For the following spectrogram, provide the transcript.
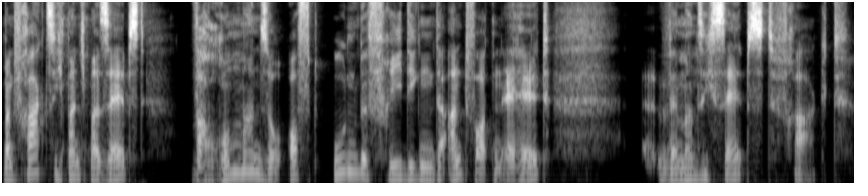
Man fragt sich manchmal selbst, warum man so oft unbefriedigende Antworten erhält, wenn man sich selbst fragt.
